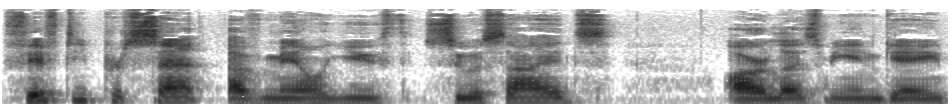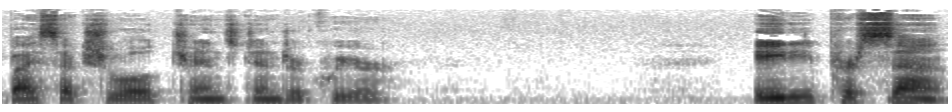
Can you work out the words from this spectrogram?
50% of male youth suicides are lesbian, gay, bisexual, transgender, queer. 80%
